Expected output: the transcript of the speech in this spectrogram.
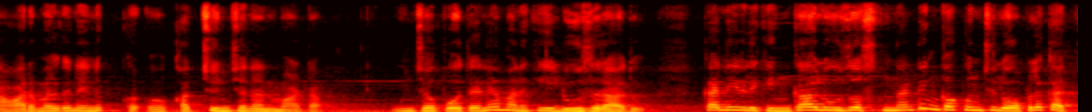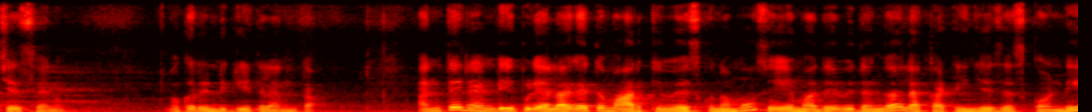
నార్మల్గా నేను ఖర్చు ఉంచాను అనమాట ఉంచకపోతేనే మనకి లూజ్ రాదు. కానీ వీళ్ళకి ఇంకా లూజ్ వస్తుందంటే ఇంకా కొంచెం లోపల కట్ చేశాను. ఒక రెండు గీతలంతా. అంతేనండి ఇప్పుడు ఎలాగైతే మార్కింగ్ వేసుకున్నామో సేమ్ అదే విధంగా ఇలా కటింగ్ చేసేసుకోండి.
